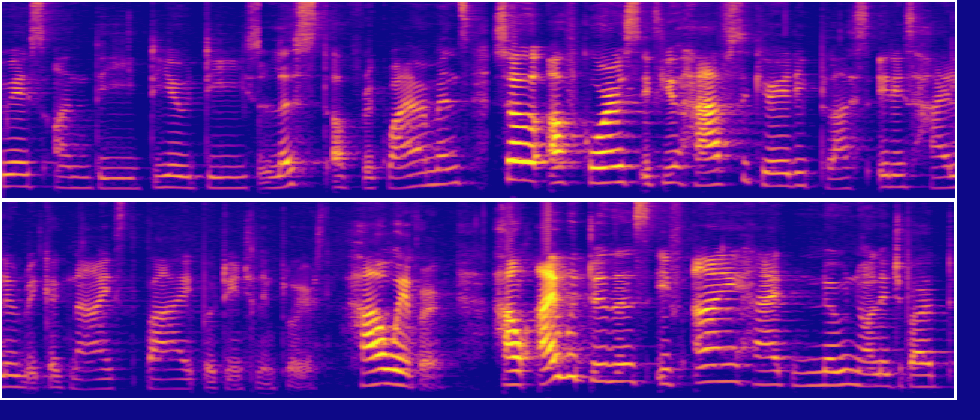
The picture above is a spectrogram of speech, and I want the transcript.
US on the DoD's list of requirements. So of course, if you have Security Plus, it is highly recognized by potential employers. However, how I would do this if I had no knowledge about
